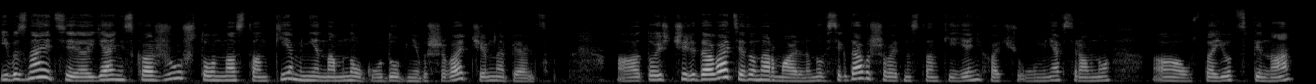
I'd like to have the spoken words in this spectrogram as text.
и вы знаете, я не скажу, что на станке мне намного удобнее вышивать, чем на пяльцах. А, то есть чередовать это нормально, но всегда вышивать на станке я не хочу. У меня все равно а, устает спина.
